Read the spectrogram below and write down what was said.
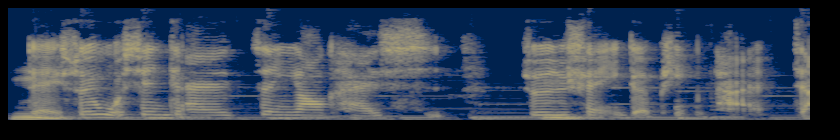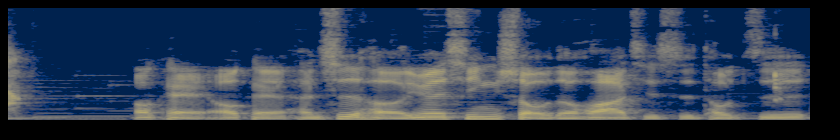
嗯、对，所以我现在正要开始，就是选一个平台、嗯、这样。OK OK，很适合，因为新手的话，其实投资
